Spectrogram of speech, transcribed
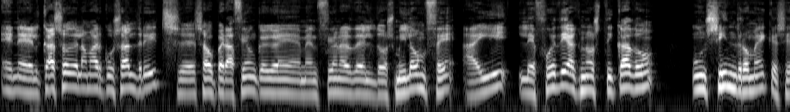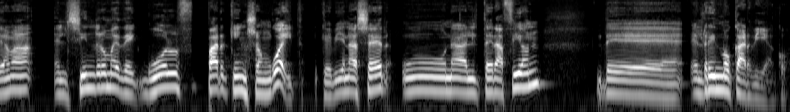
En el caso de la Marcus Aldrich, esa operación que mencionas del 2011, ahí le fue diagnosticado un síndrome que se llama el síndrome de Wolf Parkinson White, que viene a ser una alteración del el ritmo cardíaco,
